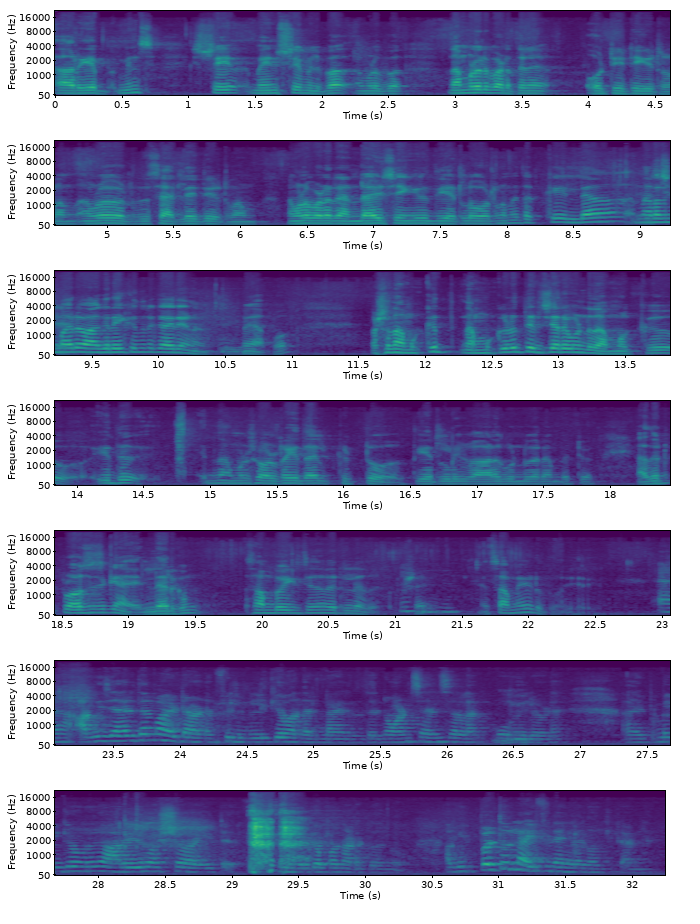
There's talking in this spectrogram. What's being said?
അറിയ മീൻസ് സ്ട്രീം മെയിൻ സ്ട്രീമിൽ ഇപ്പോൾ നമ്മളിപ്പോൾ നമ്മളൊരു പടത്തിന് ഒ ടി ടി കിട്ടണം നമ്മുടെ സാറ്റലൈറ്റ് കിട്ടണം നമ്മളിവിടെ രണ്ടാഴ്ചയെങ്കിലും തിയേറ്ററിൽ ഓടണം ഇതൊക്കെ എല്ലാ നടന്മാരും ആഗ്രഹിക്കുന്നൊരു കാര്യമാണ്. അപ്പോൾ പക്ഷെ നമുക്ക് നമുക്കൊരു തിരിച്ചറിവുണ്ട്. നമുക്ക് ഇത് നമ്മൾ ഷോൾഡർ ചെയ്താൽ കിട്ടുമോ തിയേറ്ററിൽ ആളെ കൊണ്ടുവരാൻ പറ്റുമോ അതൊരു പ്രോസസ്സിങ് എല്ലാവർക്കും സംഭവിച്ചെന്ന് വരില്ല അത്. പക്ഷെ സമയമെടുക്കും അവിചാരിതമായിട്ടാണ് ഫിലിമിലേക്ക് വന്നിട്ടുണ്ടായിരുന്നത് നോൺ സെൻസ് ഉള്ള മൂവിയിലൂടെ. ഇപ്പം എനിക്ക് തോന്നുന്നു ആറേഴ് വർഷമായിട്ട് സിനിമയ്ക്കൊപ്പം നടക്കുന്നു. അപ്പം ഇപ്പോഴത്തെ ലൈഫിനെ എങ്ങനെ നോക്കിക്കാണുന്നത്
